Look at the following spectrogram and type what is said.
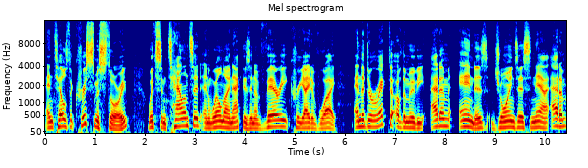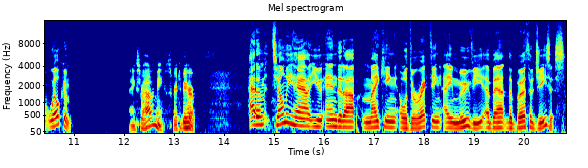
and tells the Christmas story with some talented and well known actors in a very creative way. And the director of the movie, Adam Anders, joins us now. Adam, welcome. Thanks for having me. It's great to be here. Adam, tell me how you ended up making or directing a movie about the birth of Jesus.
